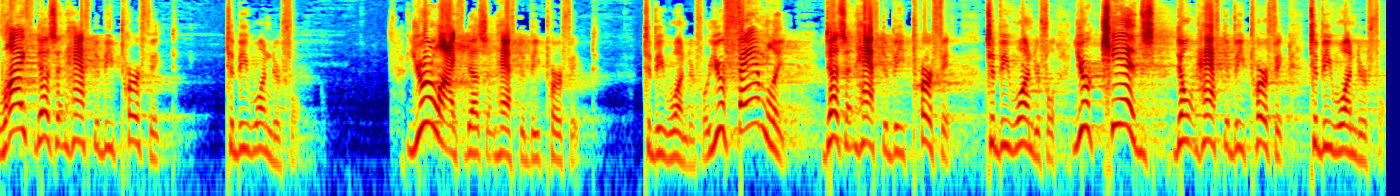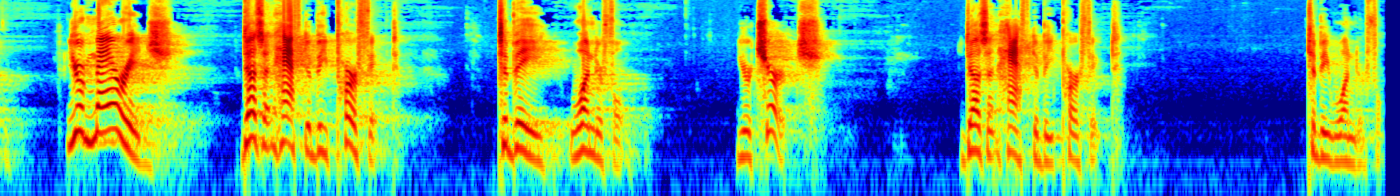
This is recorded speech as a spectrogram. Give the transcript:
Life doesn't have to be perfect to be wonderful. Your life doesn't have to be perfect to be wonderful. Your family doesn't have to be perfect to be wonderful. Your kids don't have to be perfect to be wonderful. Your marriage doesn't have to be perfect to be wonderful. Your church doesn't have to be perfect to be wonderful.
